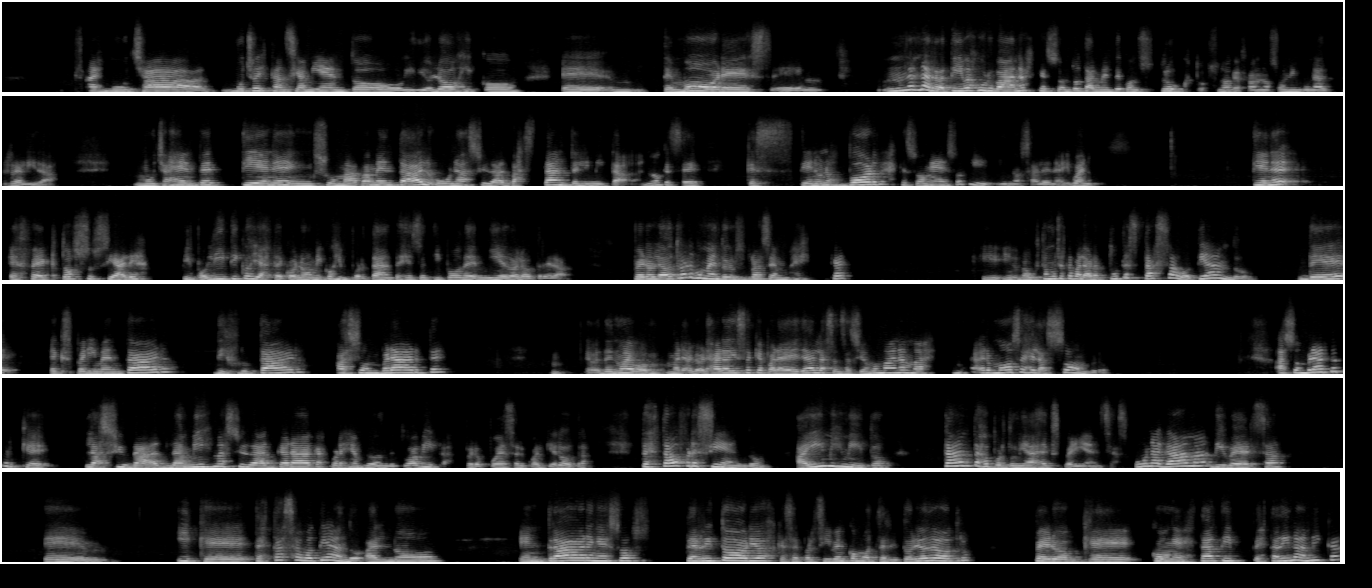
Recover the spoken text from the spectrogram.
Mucha, mucho distanciamiento ideológico, eh, temores, eh, unas narrativas urbanas que son totalmente constructos, ¿no? que no son ninguna realidad. Mucha gente tiene en su mapa mental una ciudad bastante limitada, ¿no? que, se, que tiene unos bordes que son esos y, y no salen ahí. Bueno, tiene efectos sociales y políticos y hasta económicos importantes ese tipo de miedo a la otredad. Pero el otro argumento que nosotros hacemos es que, y, y me gusta mucho esta palabra, tú te estás saboteando de experimentar, disfrutar, asombrarte. De nuevo, María Lourdes dice que para ella la sensación humana más hermosa es el asombro. Asombrarte porque la ciudad, la misma ciudad Caracas, por ejemplo, donde tú habitas, pero puede ser cualquier otra, te está ofreciendo ahí mismito tantas oportunidades de experiencias, una gama diversa eh, y que te está saboteando al no entrar en esos territorios que se perciben como territorio de otro, pero que con esta, esta dinámica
